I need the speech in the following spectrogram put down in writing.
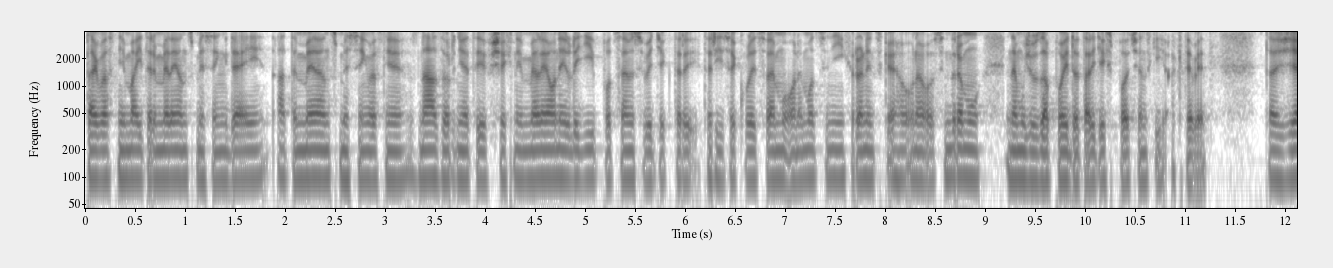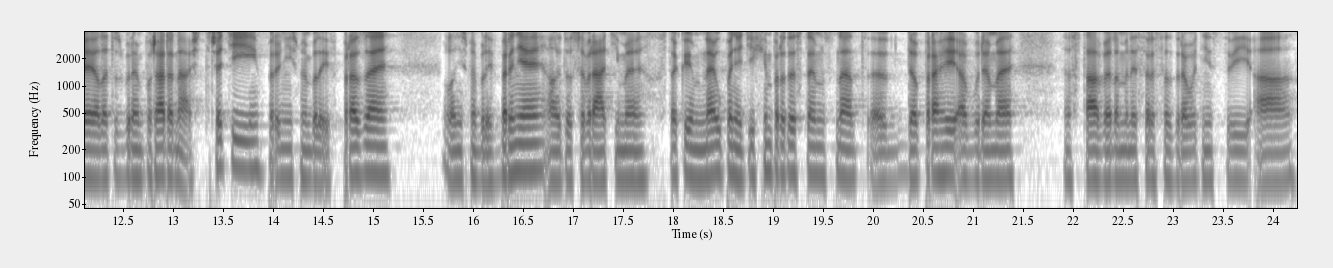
tak vlastně mají ten Millions Missing Day a ten Millions Missing vlastně znázorně ty všechny miliony lidí po celém světě, který, kteří se kvůli svému onemocnění chronického únavového syndromu nemůžou zapojit do tady těch společenských aktivit. Takže letos budeme pořádat náš třetí, první jsme byli v Praze, Loni jsme byli v Brně, ale to se vrátíme s takovým neúplně tichým protestem snad eh, do Prahy a budeme stát vedle ministerstva zdravotnictví a,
